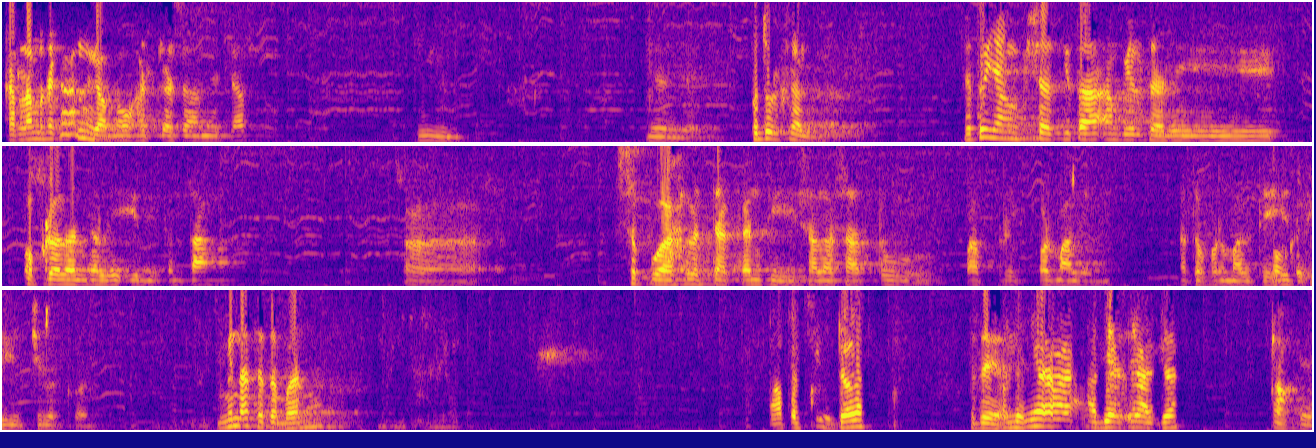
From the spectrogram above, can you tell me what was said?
Karena mereka kan nggak mau harga sahamnya jatuh. Hmm. Iya. iya. Betul sekali. Itu yang bisa kita ambil dari obrolan kali ini tentang eh, sebuah ledakan di salah satu pabrik formalin atau formaldehid Oke. di Cilegon. Mungkin ada tambahan? Apa sih? Udah lah. Gitu ya? Intinya hati-hati aja. Oke.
